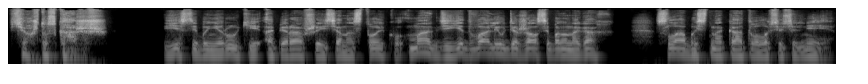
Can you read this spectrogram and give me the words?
«Все, что скажешь». Если бы не руки, опиравшиеся на стойку, Магди едва ли удержался бы на ногах. Слабость накатывала все сильнее.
